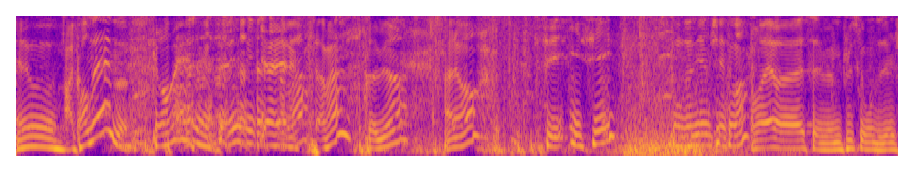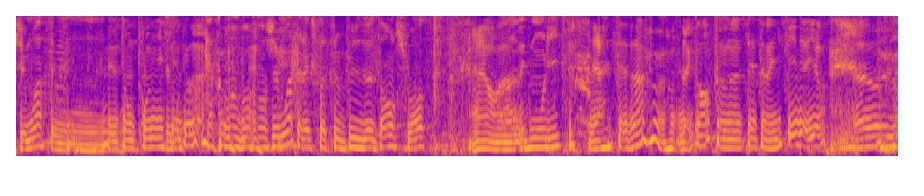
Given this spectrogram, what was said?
Hello Ah quand même! Quand même. Salut Michael Ça va? Très bien. Alors, c'est ici ton deuxième chez toi? Ouais ouais, c'est même plus que mon deuxième chez moi, c'est mon... C'est ton premier chez toi. 80% chez moi, c'est là que je passe le plus de temps je pense, Alors, euh, avec mon lit. ah, c'est ça? D'accord, t'en as peut-être un ici d'ailleurs. Euh, non,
